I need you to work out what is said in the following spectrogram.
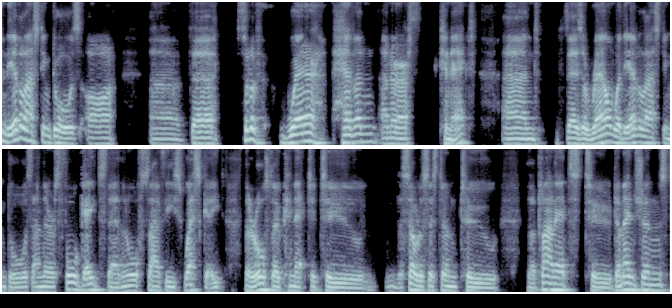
The everlasting doors are uh, the sort of where heaven and earth connect. And there's a realm where the everlasting doors and there's four gates there the north south east west gate that are also connected to the solar system to the planets to dimensions.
